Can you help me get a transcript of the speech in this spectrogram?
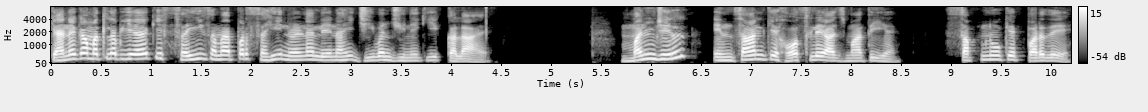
कहने का मतलब यह है कि सही समय पर सही निर्णय लेना ही जीवन जीने की एक कला है। मंजिल इंसान के हौसले आजमाती है, सपनों के पर्दे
